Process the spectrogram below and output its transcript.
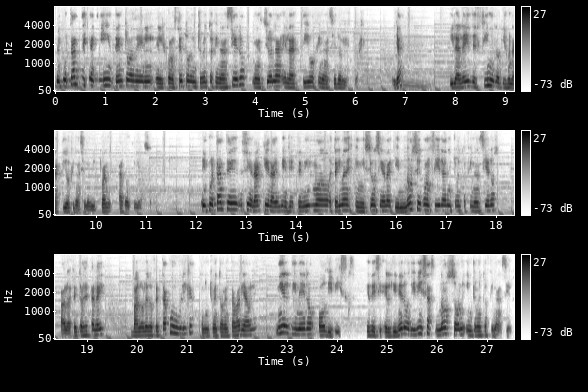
Lo importante es que aquí, dentro del concepto de instrumento financiero, menciona el activo financiero virtual. ¿Ya? Mm. Y la ley define lo que es un activo financiero virtual a continuación. Es importante señalar que este mismo, esta misma definición señala que no se consideran instrumentos financieros, para los efectos de esta ley, valores de oferta pública, con incremento de renta variable, ni el dinero o divisas. Es decir, el dinero o divisas no son instrumentos financieros.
